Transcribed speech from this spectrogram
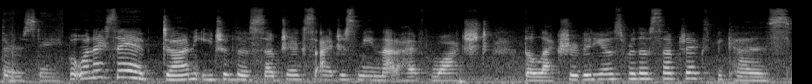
Thursday. But when I say I've done each of those subjects, I just mean that I've watched the lecture videos for those subjects because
